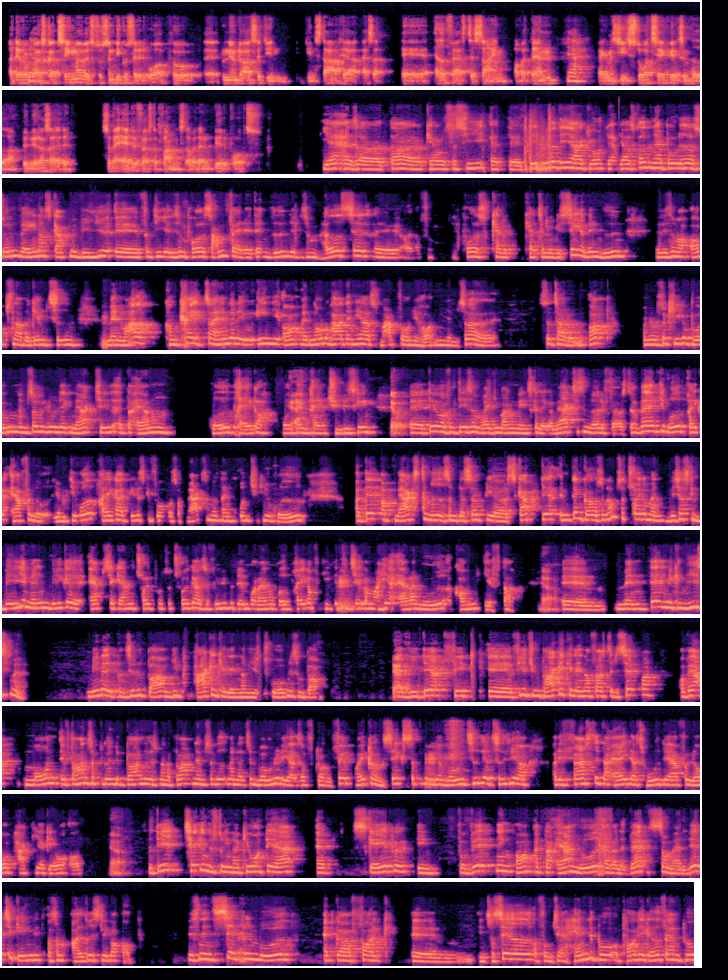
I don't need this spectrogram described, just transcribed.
Og derfor ja. kunne jeg også godt tænke mig, hvis du sådan lige kunne sætte et ord på, øh, du nævnte også din, din start her, altså øh, adfærdsdesign, og hvordan, ja. hvad kan man sige, store tech-virksomheder benytter sig af det. Så hvad er det først og fremmest, og hvordan bliver det brugt? Ja, altså der kan jeg jo så sige, at øh, det er noget af det, jeg har gjort. Der. Jeg har skrevet den her bog, der hedder Sunde Vaner, skabt med vilje, øh, fordi jeg ligesom prøvede at sammenfatte den viden, jeg ligesom havde selv, øh, og jeg prøvede at katalogisere den viden, jeg ligesom har opsnappet gennem tiden. Mm. Men meget konkret, så handler det jo egentlig om, at når du har den her smartphone i hånden, jamen så, øh, så tager du den op, og når du så kigger på den, jamen så vil du lægge mærke til, at der er nogle røde prikker rundt ja. omkring typisk. Ikke? Jo. Øh, det er i hvert fald det, som rigtig mange mennesker lægger mærke til som noget af det første. Og hvad er det, de røde prikker er for noget? Jamen, de røde prikker er det, der skal få vores opmærksomhed. Der er en grund til, de røde. Og den opmærksomhed, som der så bliver skabt der, jamen, den gør jo sådan om, så trykker man, hvis jeg skal vælge mellem, hvilke apps jeg gerne vil trykke på, så trykker jeg selvfølgelig på dem, hvor der er nogle røde prikker, fordi det mm. fortæller mig, her er der noget at komme efter. Ja. Øhm, men den mekanisme minder i princippet bare om de pakkekalender, vi skulle åbne som børn ja. at vi der fik øh, 24 pakkekalender 1. december, og hver morgen efterhånden så begyndte børnene, hvis man har børn, så ved man, at så vågner de altså klokken 5 og ikke klokken 6, så begynder de at vågne tidligere og tidligere, og det første, der er i deres hoved, det er at få lov at pakke de her gaver op. Ja. Så det tech-industrien har gjort, det er at skabe en forventning om, at der er noget af relevans, som er let tilgængeligt og som aldrig slipper op. Det er sådan en simpel måde at gøre folk øh, interesserede og få dem til at handle på og påvirke adfærden på.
